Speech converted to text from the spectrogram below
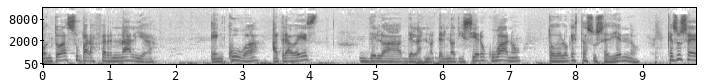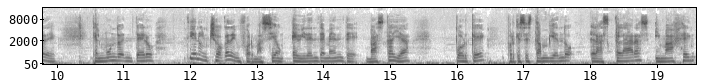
con toda su parafernalia en Cuba a través de la, de las, del noticiero cubano todo lo que está sucediendo. ¿Qué sucede? Que el mundo entero tiene un choque de información. Evidentemente, basta ya. ¿Por qué? Porque se están viendo las claras imagen,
